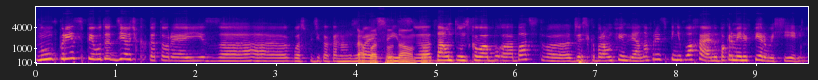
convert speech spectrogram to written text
Ну, в принципе, вот эта девочка, которая из, а, господи, как она называется, Аббатство из Даунтон. а, Даунтонского аб- аббатства, Джессика Браун Финли, она, в принципе, неплохая, ну, по крайней мере, в первой серии.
